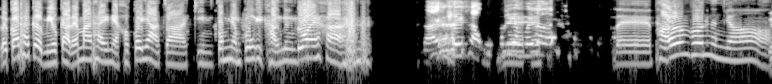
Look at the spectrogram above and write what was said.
แล้วก็ถ้าเกิดมีโอกาสได้มาไทยเนี่ยเขาก็อยากจะกินต้มยำกุ้งอีกครั้งหนึ่งด้วยค่ะ ได้เลยค่ะเรียกไว้เลย 네, 다음 분은요. 네.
